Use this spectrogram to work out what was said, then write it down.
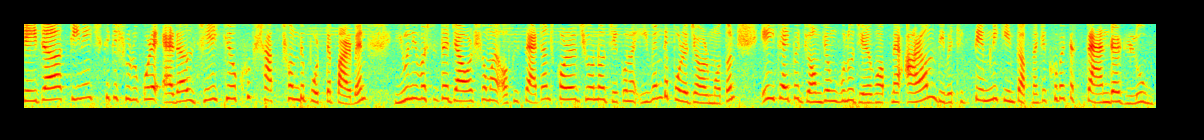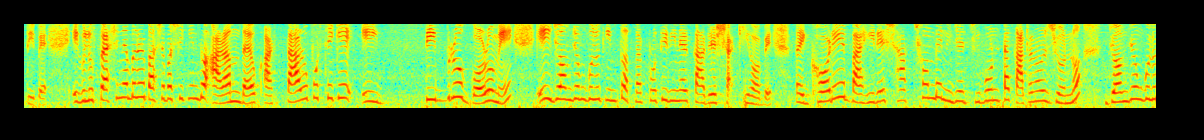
যেটা টিনেজ থেকে শুরু করে অ্যাডাল্ট যে কেউ খুব স্বাচ্ছন্দ্যে পড়তে পারবেন। ইউনিভার্সিটিতে যাওয়ার সময় অফিসে অ্যাটেন্ড করার জন্য যে কোনো ইভেন্টে পড়ে যাওয়ার মতন, এই টাইপের জমজমগুলো যেরকম আপনার আরাম দিবে, ঠিক তেমনি কিন্তু আপনাকে খুব একটা স্ট্যান্ডার্ড লুক দিবে। এগুলো ফ্যাশনেবলের পাশাপাশি কিন্তু আরামদায়ক, আর তার উপর থেকে এই তীব্র গরমে এই জমজমগুলো কিন্তু আপনার প্রতিদিনের কাজের সাক্ষী হবে। তাই ঘরে বাহিরে স্বাচ্ছন্দ্যে নিজের জীবনটা কাটানোর জন্য জমজমগুলো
